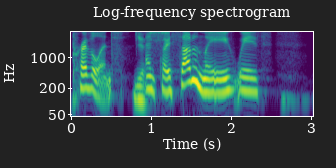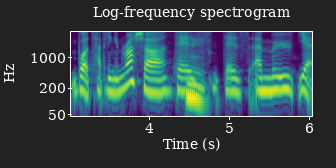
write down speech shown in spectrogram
prevalent. Yes. And so suddenly, with what's happening in Russia, there's Hmm. there's a move, yeah,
